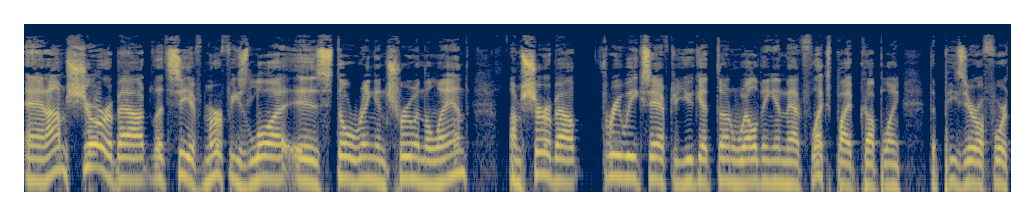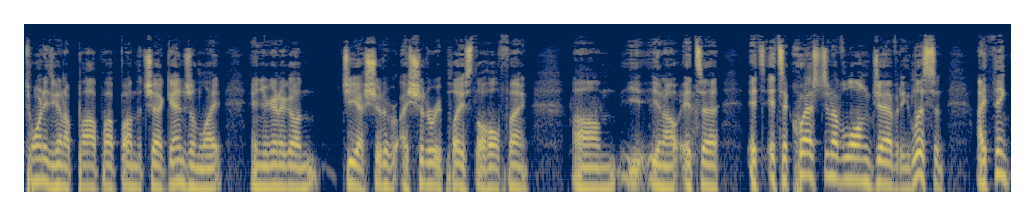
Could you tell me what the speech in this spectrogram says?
and I'm sure about, let's see, if Murphy's Law is still ringing true in the land, I'm sure about three weeks after you get done welding in that flex pipe coupling, the P0420 is going to pop up on the check engine light, and you're going to go, gee, I should have, I should have replaced the whole thing. Um, you, you know, it's a, it's, it's a question of longevity. Listen, I think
